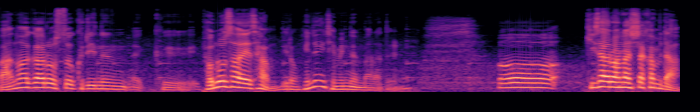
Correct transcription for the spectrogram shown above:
만화가로서 그리는 그 변호사의 삶 이런 굉장히 재밌는 만화들. 어 기사로 하나 시작합니다.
